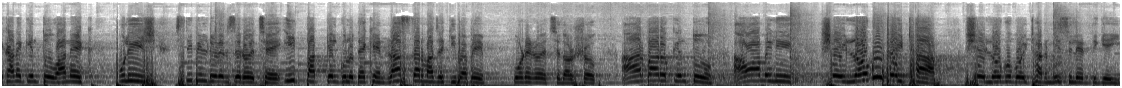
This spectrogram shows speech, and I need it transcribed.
এখানে কিন্তু অনেক পুলিশ, সিভিল ড্রেসে রয়েছে। ইট পাটকেলগুলো দেখেন, রাস্তার মাঝে কীভাবে পড়ে রয়েছে দর্শক। আরবারও কিন্তু আওয়ামী লীগ সেই লঘু বৈঠা সেই লঘু বৈঠার মিছিলের দিকেই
